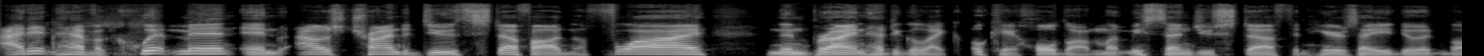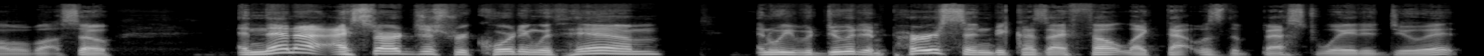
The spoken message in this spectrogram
I didn't have equipment and I was trying to do stuff on the fly. And then Brian had to go like, okay, hold on, let me send you stuff and here's how you do it, blah blah blah. So, and then I, I started just recording with him, and we would do it in person because I felt like that was the best way to do it.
